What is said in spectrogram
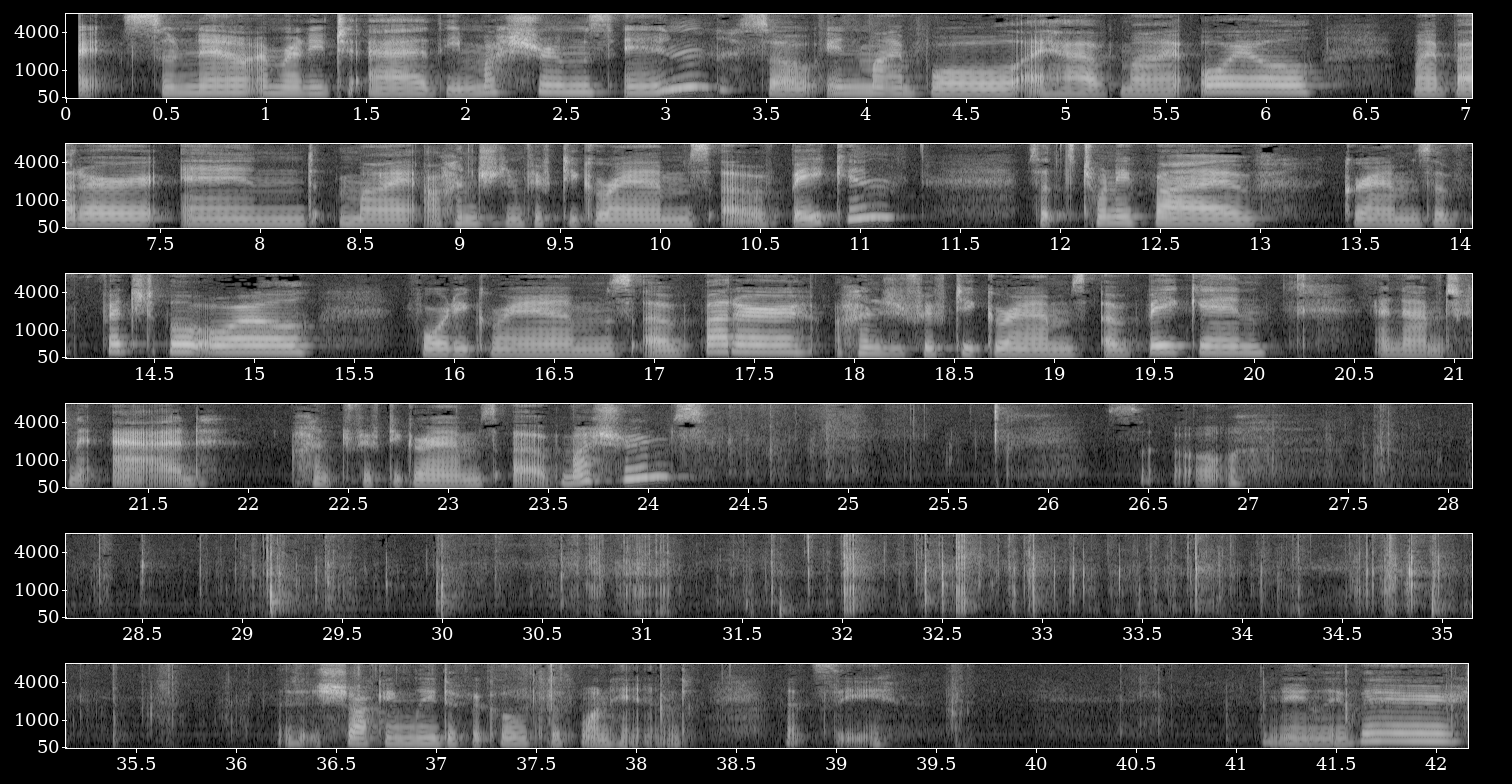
Alright, so now I'm ready to add the mushrooms in. So in my bowl I have my oil, my butter, and my 150 grams of bacon. So it's 25 grams of vegetable oil, 40 grams of butter, 150 grams of bacon, and now I'm just going to add 150 grams of mushrooms. So shockingly difficult with one hand. Let's see. Nearly there.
